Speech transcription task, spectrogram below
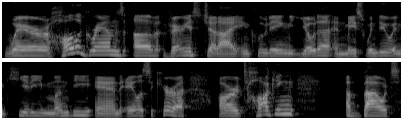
where holograms of various Jedi, including Yoda and Mace Windu and Ki-Adi-Mundi and Aayla Secura, are talking about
